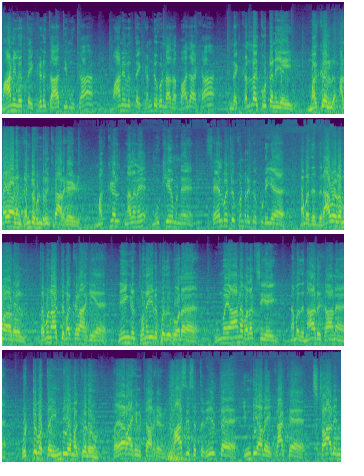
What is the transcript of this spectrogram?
மாநிலத்தை கெடுத்த அதிமுக மாநிலத்தை கண்டுகொள்ளாத பாஜக இந்த கள்ள கூட்டணியை மக்கள் அடையாளம் கண்டு கொண்டிருக்கிறார்கள் மக்கள் நலனே முக்கியம்னு செயல்பட்டு கொண்டிருக்கக்கூடிய நமது திராவிட மாடல் தமிழ்நாட்டு மக்களாகிய நீங்கள் துணை இருப்பது போல உண்மையான வளர்ச்சியை நமது நாடு காண ஒட்டுமொத்த இந்திய மக்களும் தயாராகிவிட்டார்கள். பாசிசத்தை வீழ்த்த இந்தியாவை காக்க ஸ்டாலின்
